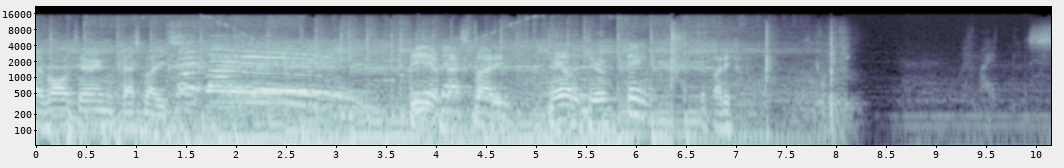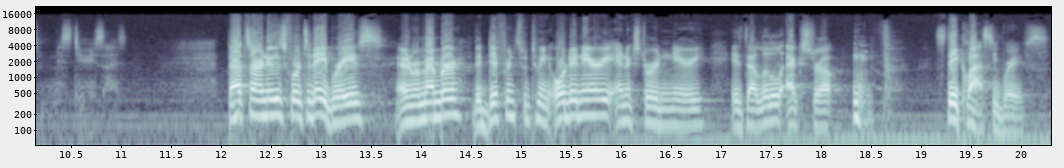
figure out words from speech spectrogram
by volunteering with Best Buddies. Best Buddies! Be a Best Buddy. Nailed it, Drew. Thanks. That's it, buddy. That's our news for today, Braves. And remember, the difference between ordinary and extraordinary is that little extra oomph. Stay classy, Braves.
